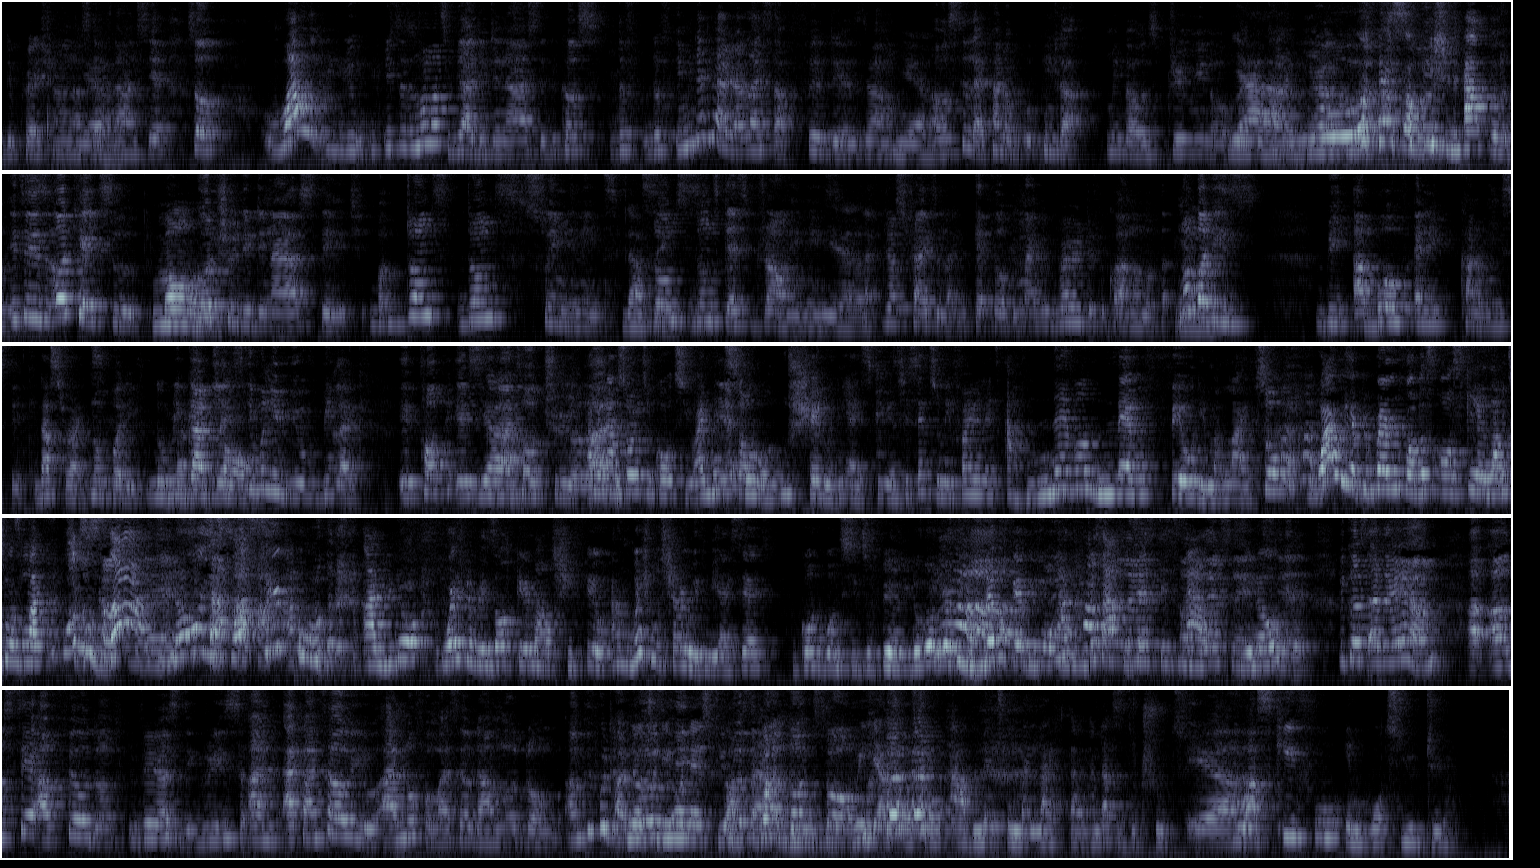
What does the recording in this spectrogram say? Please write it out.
depression, Yeah. acceptance. Yeah. So while you, it is normal to be at the denial state because the, the immediately I realized I failed the exam. Yeah. I was still like kind of hoping that maybe I was dreaming of like, the Yeah, kind of miracle. something should happen. It is okay to Mom, go through the denial stage but don't don't swim in it That's don't it. don't get drowned in it Yeah. like just try to like get up it might be very difficult and all of that Yeah. nobody is be above any kind of mistake that's right. nobody, Nobody regardless even if you've been like a top A student Yeah. all through your life. I mean, I'm sorry to cut you. I met Yeah. someone who shared with me her experience. She said to me, Violet, I've never, never failed in my life. So while we are preparing for this OSCE and it was like, what is that? You know, it's so simple. And you know, when the result came out, she failed. And when she was sharing with me, I said, God wants you to fail. You know, obviously Yeah. you've never failed before, and you just have to test it now. lessons, You know. Because as I am, I, I'd say I've failed on various degrees, and I can tell you, I know for myself that I'm not dumb. And people that No, knows to be me honest, you are one of the most dumb. brilliant person I've met in my lifetime, and that is the truth. Yeah. You are skillful in what you do.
